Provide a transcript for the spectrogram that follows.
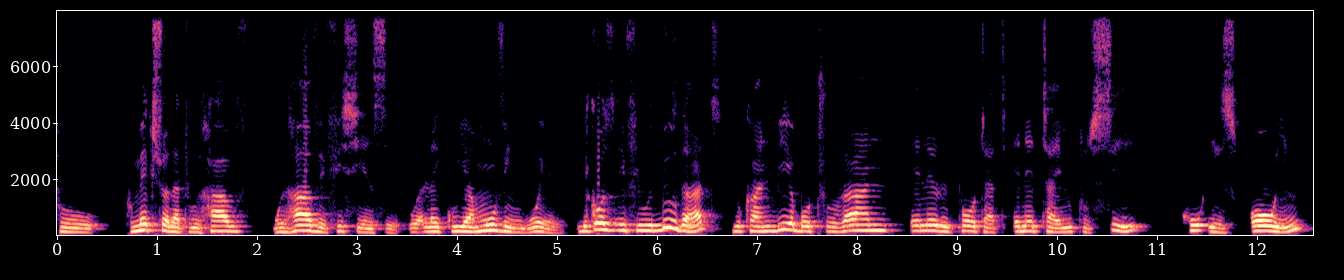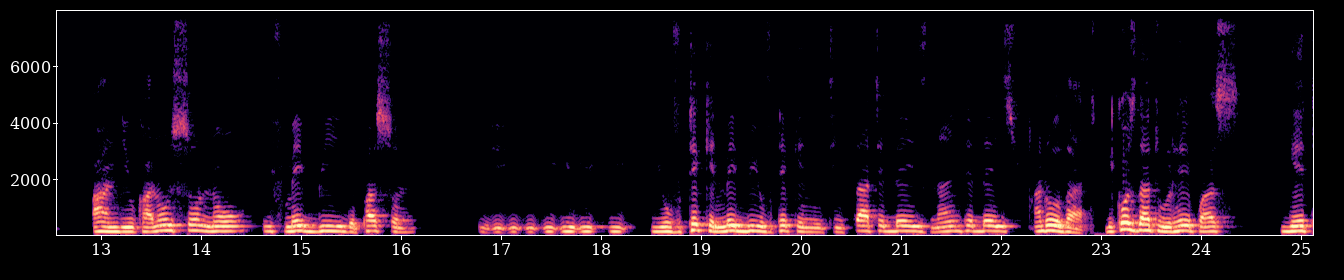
to to make sure that we have we have efficiency. Like we are moving well. Because if you do that you can be able to run any report at any time to see who is owing. And you can also know if maybe the person you, you, you, you've taken maybe you've taken it in 30 days 90 days and all that. Because that will help us get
